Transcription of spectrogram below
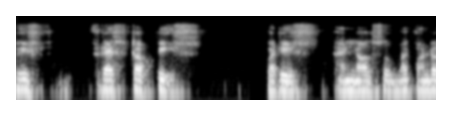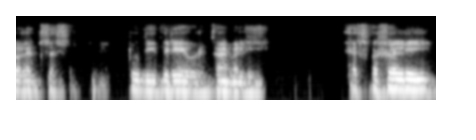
wish rest of peace, but is and also my condolences to the bereaved family. Especially,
